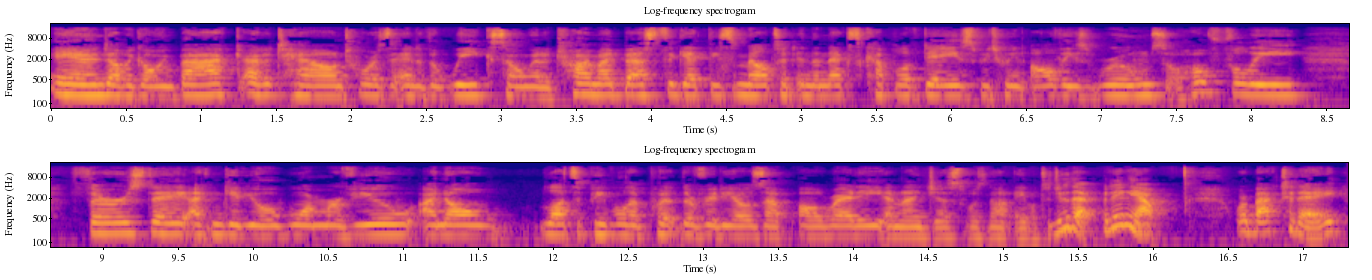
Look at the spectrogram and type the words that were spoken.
and I'll be going back out of town towards the end of the week. So I'm going to try my best to get these melted in the next couple of days between all these rooms. So hopefully Thursday I can give you a warm review. I know lots of people have put their videos up already and I just was not able to do that. But anyhow, we're back today.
